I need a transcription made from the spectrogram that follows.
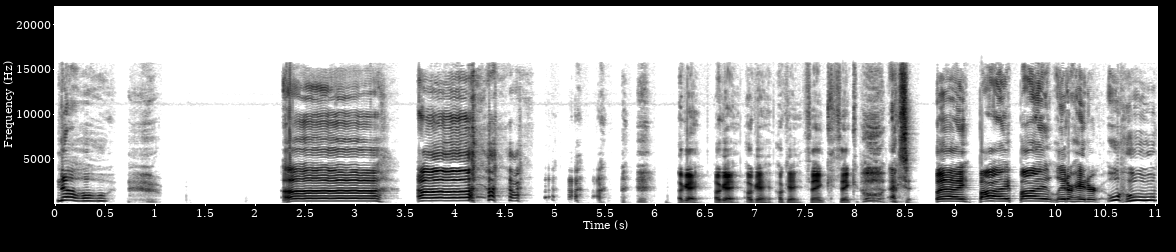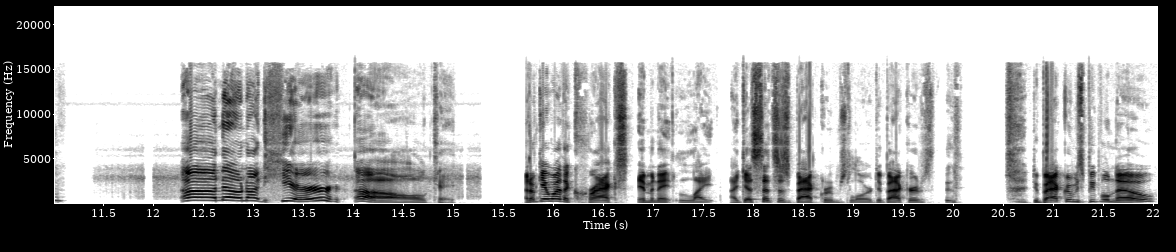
no. Uh Okay, okay, okay, okay. Think, think. Oh, exit. Bye, bye, bye. Later, hater. Woohoo. Uh, no, not here. Oh, okay. I don't get why the cracks emanate light. I guess that's just backrooms lore. Do backrooms do backrooms people know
